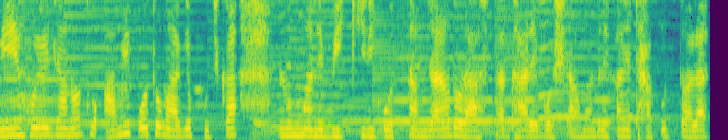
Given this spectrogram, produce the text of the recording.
মেয়ে হয়ে জানো তো, আমি প্রথম আগে ফুচকা মানে বিক্রি করতাম, জানো তো, রাস্তার ধারে বসে আমাদের এখানে ঠাকুরতলায়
